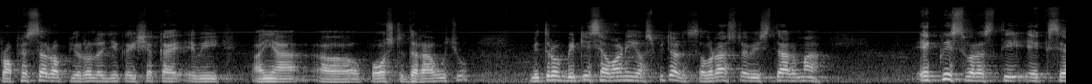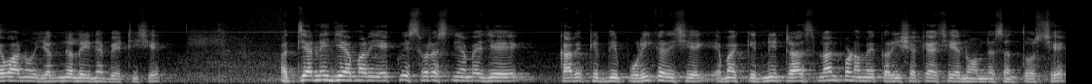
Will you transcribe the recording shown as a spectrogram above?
પ્રોફેસર ઓફ યુરોલોજી કહી શકાય એવી અહીંયા પોસ્ટ ધરાવું છું. મિત્રો બીટી સવાણી હોસ્પિટલ સૌરાષ્ટ્ર વિસ્તારમાં એકવીસ વર્ષથી એક સેવાનો યજ્ઞ લઈને બેઠી છે. અત્યારની જે અમારી એકવીસ વર્ષની અમે જે કારકિર્દી પૂરી કરી છે, એમાં કિડની ટ્રાન્સપ્લાન્ટ પણ અમે કરી શક્યા છીએ, એનો અમને સંતોષ છે.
